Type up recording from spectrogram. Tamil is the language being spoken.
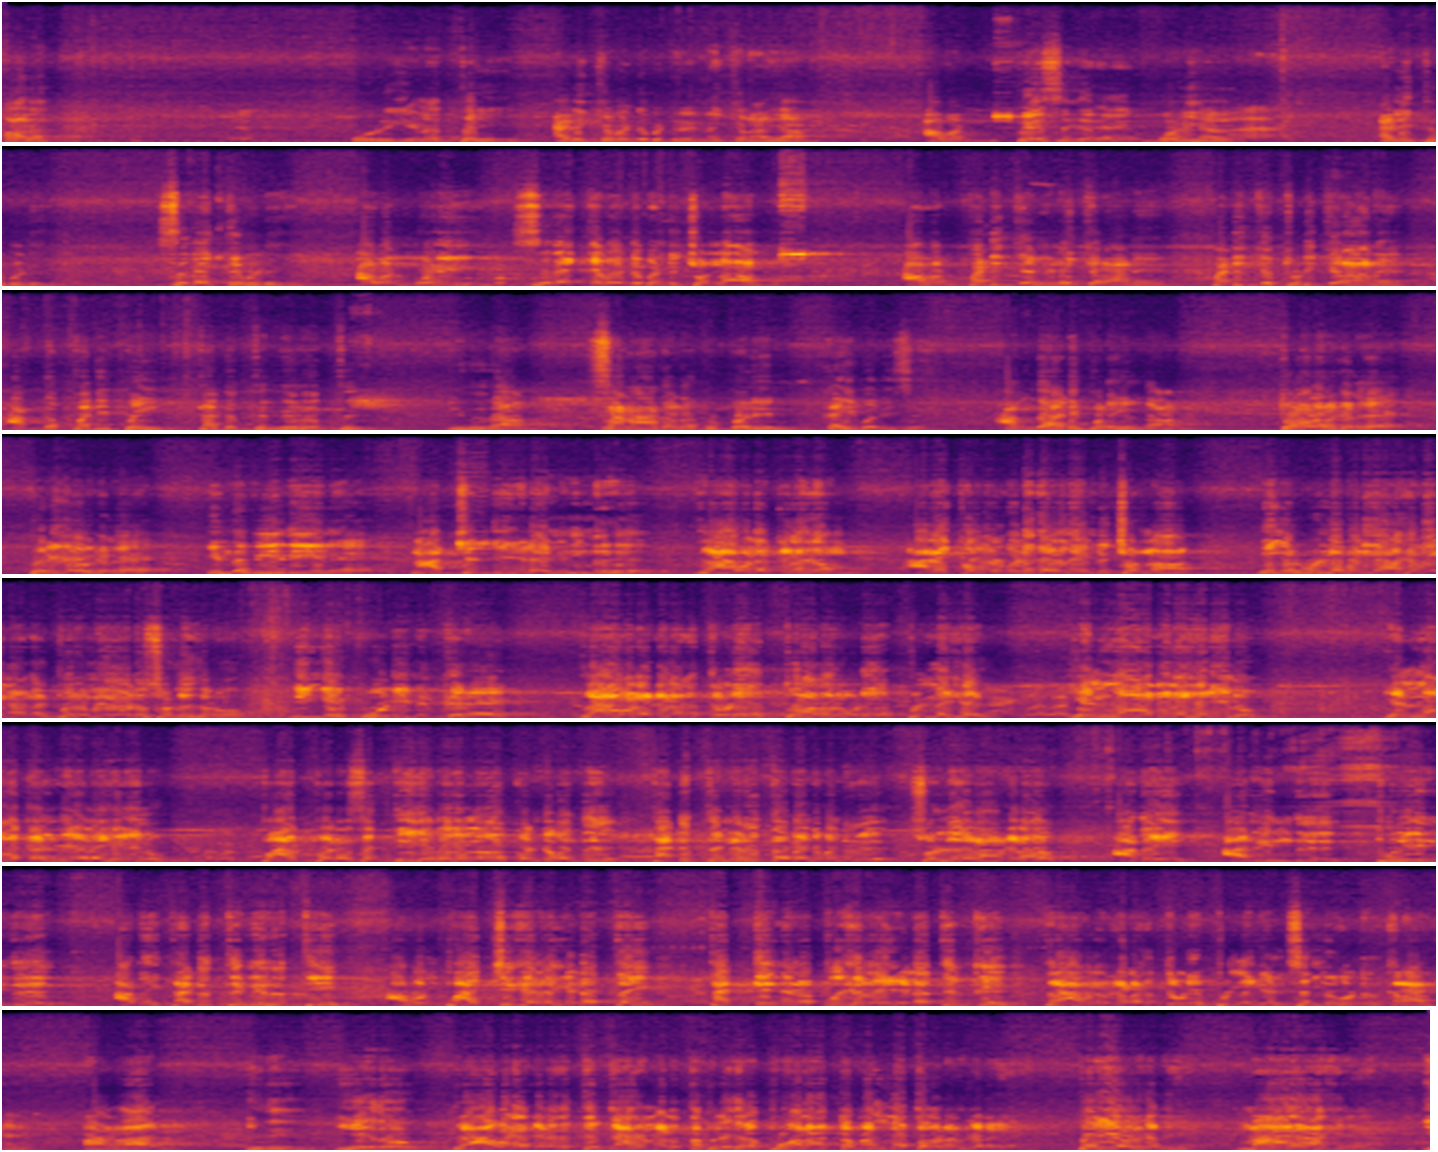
ஆனா ஒரு இனத்தை அழிக்க வேண்டும் என்று நினைக்கிறாயா? அவன் பேசுகிற மொழியை அழித்து விடு சிதைத்து விடு. அவன் மொழி சிதைக்க வேண்டும் என்று சொன்னால் அவன் படிக்க நினைக்கிறானே படிக்க துடிக்கிறானே அந்த படிப்பை தடுத்து நிறுத்து. இதுதான் சனாதன கும்பலின் கைவரிசை. அந்த அடிப்படையில் தான் தோழர்களே பெரியவர்களே இந்த வீதியிலே நாச்சந்தியிலே நின்று திராவிடர் கழகம் அரைக்கோள் விடுகிறது என்று சொன்னால் நீங்கள் உள்ளபடியாகவே நாங்கள் பெருமையோடு சொல்லுகிறோம். இங்கே கூடி நிற்கிற திராவிட கழகத்துடைய தோழருடைய பிள்ளைகள் எல்லா நிலைகளிலும் எல்லா கல்வி நிலைகளிலும் பார்ப்பன சக்தி எதையெல்லாம் கொண்டு வந்து தடுத்து நிறுத்த வேண்டும் என்று சொல்லுகிறார்களோ அதை அறிந்து புரிந்து அதை தடுத்து நிறுத்தி அவன் பாய்ச்சுகிற இடத்தை தட்டி நிரப்புகிற இடத்திற்கு திராவிடர் கழகத்தினுடைய பிள்ளைகள் சென்று கொண்டிருக்கிறார்கள். ஆனால் இது ஏதோ திராவிடர் கழகத்திற்காக நடத்தப்படுகிற போராட்டம் அல்ல தோழர்களே. பெரியோர்களே மாறாக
